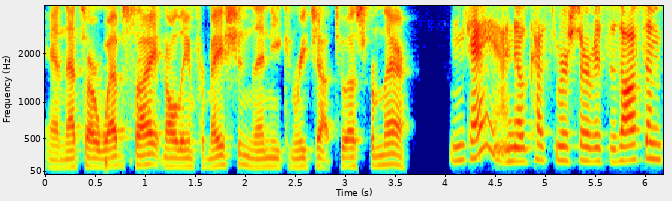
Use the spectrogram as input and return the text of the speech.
And that's our website and all the information. Then you can reach out to us from there. Okay. I know customer service is awesome.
